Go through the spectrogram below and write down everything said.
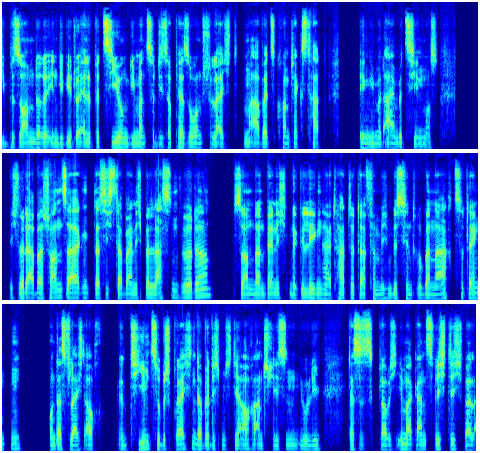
die besondere individuelle Beziehung, die man zu dieser Person vielleicht im Arbeitskontext hat, irgendwie mit einbeziehen muss. Ich würde aber schon sagen, dass ich es dabei nicht belassen würde, sondern wenn ich eine Gelegenheit hatte, da für mich ein bisschen drüber nachzudenken und das vielleicht auch im Team zu besprechen, da würde ich mich dir auch anschließen, Juli. Das ist, glaube ich, immer ganz wichtig, weil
